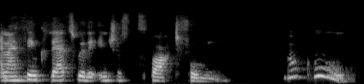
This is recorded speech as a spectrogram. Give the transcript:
and i mm. think that's where the interest sparked for me oh cool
